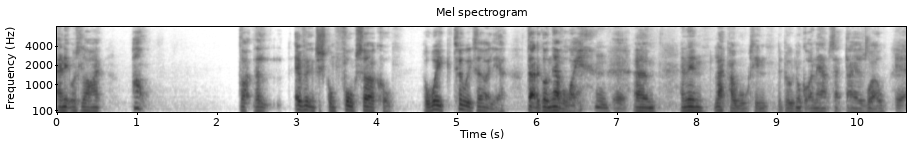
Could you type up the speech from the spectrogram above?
And it was like, oh, like the everything just gone full circle. A week, two weeks earlier, that had gone the other way. Um, and then Lapo walked in the building. Got announced that day as well. Yeah.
